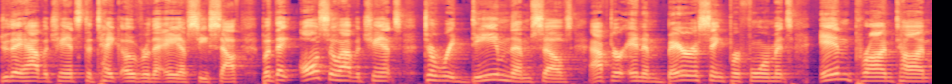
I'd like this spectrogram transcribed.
do they have a chance to take over the AFC South, but they also have a chance to redeem themselves after an embarrassing performance in prime time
